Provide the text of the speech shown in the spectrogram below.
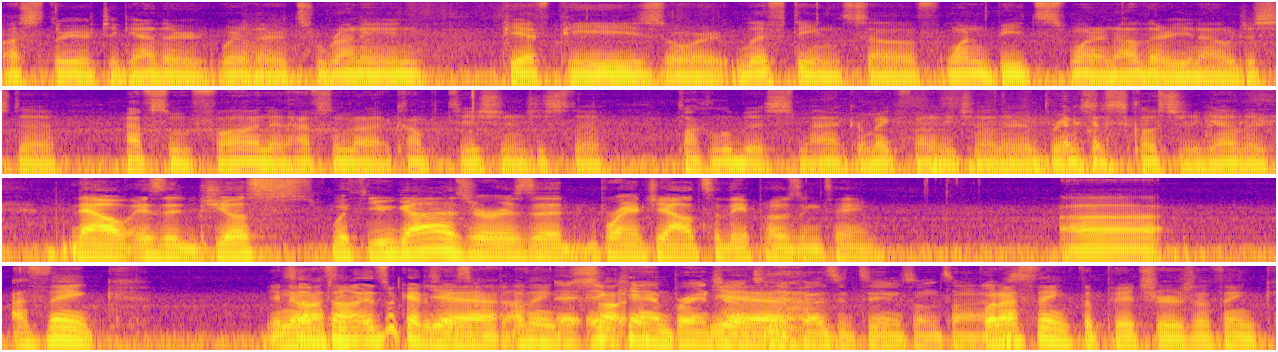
us three are together, whether it's running, PFPs, or lifting. So if one beats one another, you know, just to have some fun and have some uh, competition, just to talk a little bit of smack or make fun of each other. It brings us closer together. Now, is it just with you guys, or is it branch out to the opposing team? Uh, I think, you know, I Sometimes- think- it's okay to say sometimes. I think It, so- it can branch out to the opposing team sometimes. But I think the pitchers, I think,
